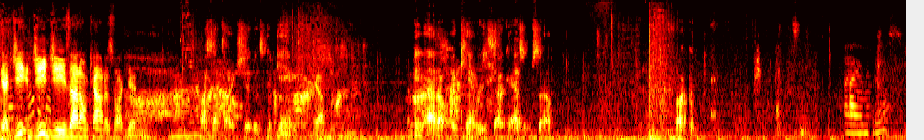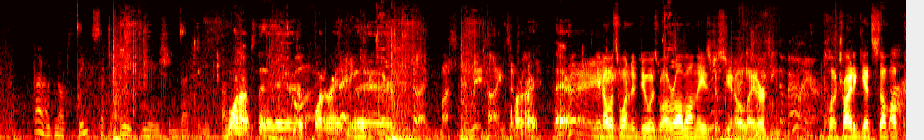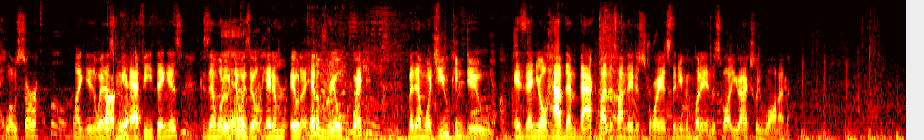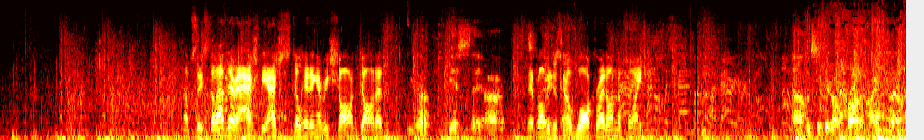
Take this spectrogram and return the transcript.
Yeah, G- GG's I don't count as fucking. That's not talking shit. It's a good game. Yeah. I mean, I don't. I can't read sarcasm, so. Fuck Fuck 'em. I am impressed. I would not think such a crude creation that will One up there, one right there, Must admit, I'm one right there. You know what's one to do as well, Rob, on these, just so you know later? Put, try to get some up closer, like the way this Oh, meat yeah. Effie thing is, because then what it'll do is it'll hit him, it'll hit him real quick. But then what you can do is then you'll have them back by the time they destroy it, so then you can put it in the spot you actually want it. Up, so they still have their Ash. The Ash is still hitting every shot. Got it. Yep. Yes, they are. They're probably just gonna walk right on the point. No, looks like they're going bottom right though.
